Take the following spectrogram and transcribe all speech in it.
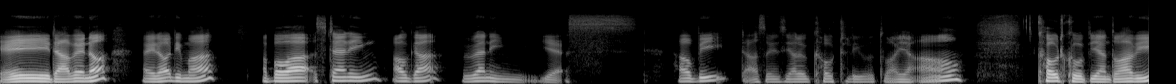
အေးဒါပဲเนาะအဲ့တော့ဒီမှာ အပေါ်က standing အောက်က running yes ဟုတ်ပြီဒါဆိုရင်ဆရာတို့ code လေးကိုသွားရအောင် code ကိုပြန်သွားပြီ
